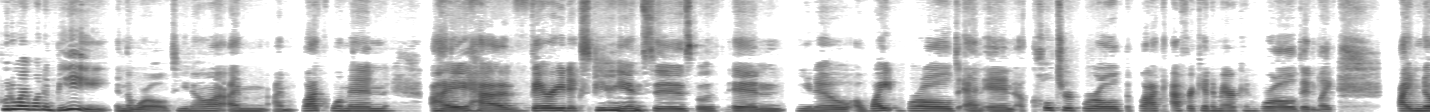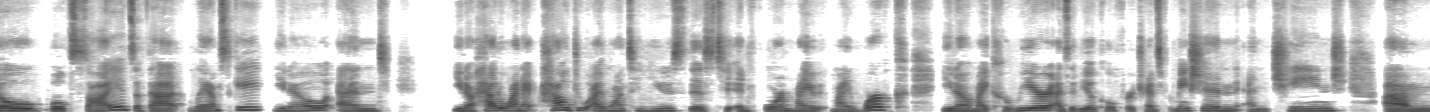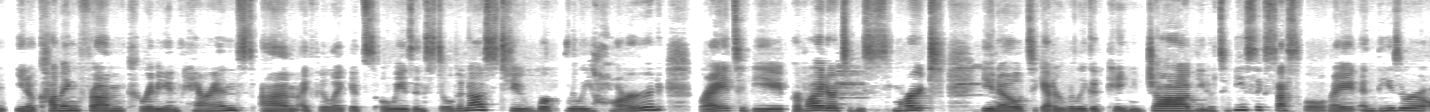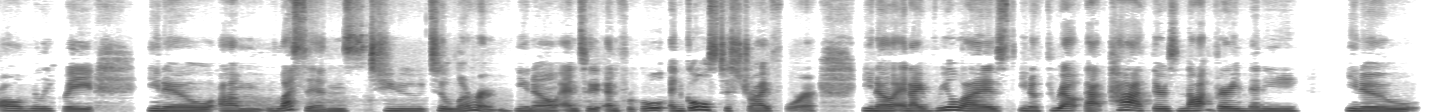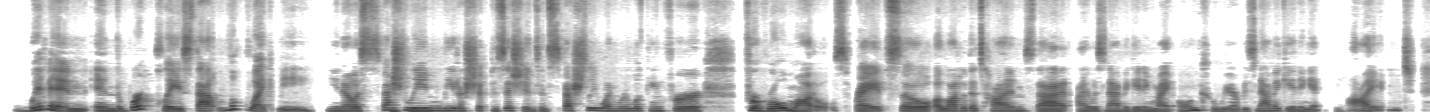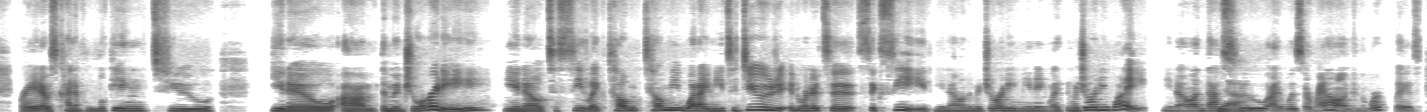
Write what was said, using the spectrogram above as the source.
who do I want to be in the world? You know, I'm I'm black woman. I have varied experiences both in, you know, a white world and in a cultured world, the black African American world and like I know both sides of that landscape, you know, and you know how do i how do i want to use this to inform my my work you know my career as a vehicle for transformation and change? Um, you know coming from caribbean parents um, i feel like it's always instilled in us to work really hard right? To be a provider to be smart you know to get a really good paying job you know to be successful right? And these are all really great you know um, lessons to to learn you know and to and for goal and goals to strive for you know and i realized you know throughout that path there's not very many you know women in the workplace that look like me you know especially mm-hmm. in leadership positions especially when we're looking for for role models right so a lot of the times that i was navigating my own career i was navigating it blind right i was kind of looking to you know um, the majority you know to see like tell tell me what i need to do in order to succeed you know the majority meaning like the majority white you know and that's yeah. who i was around in the workplace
